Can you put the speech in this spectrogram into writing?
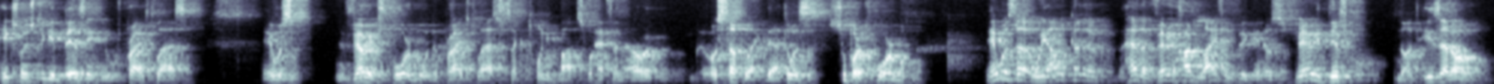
Rickson used to get busy with private class. It was very affordable, the private class. Was like 20 bucks for half an hour or something like that. It was super affordable. It was, a, we all kind of had a very hard life in the beginning. It was very difficult, not easy at all.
